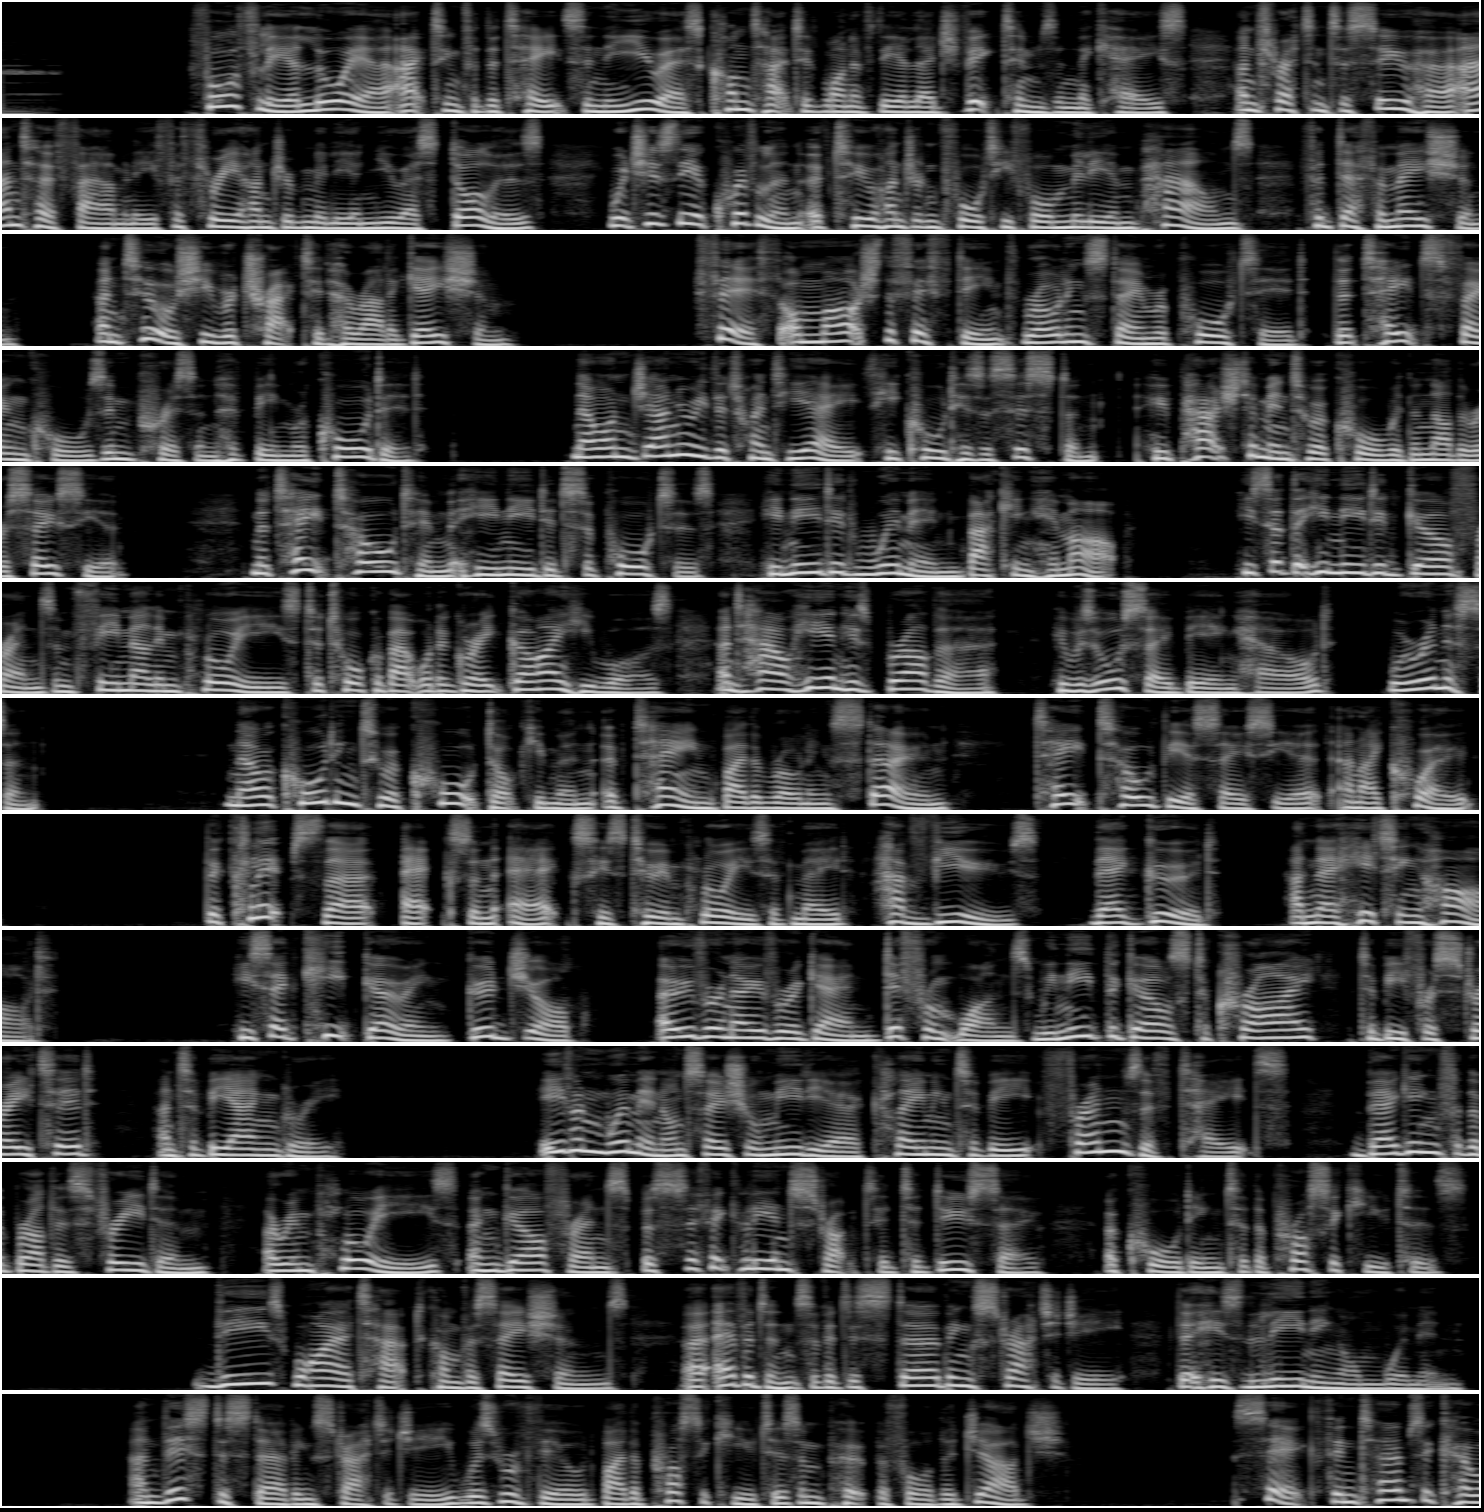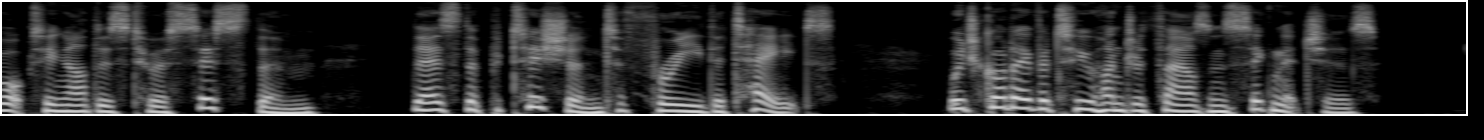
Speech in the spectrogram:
Fourthly, a lawyer acting for the Tates in the US contacted one of the alleged victims in the case and threatened to sue her and her family for 300 million US dollars, which is the equivalent of 244 million pounds for defamation, until she retracted her allegation. Fifth, on March the 15th, Rolling Stone reported that Tate's phone calls in prison have been recorded. Now, on January the 28th, he called his assistant, who patched him into a call with another associate. Now, Tate told him that he needed supporters, he needed women backing him up. He said that he needed girlfriends and female employees to talk about what a great guy he was and how he and his brother, who was also being held, were innocent. Now, according to a court document obtained by the Rolling Stone, Tate told the associate, and I quote, The clips that X and X, his two employees, have made have views. They're good and they're hitting hard. He said, Keep going. Good job. Over and over again, different ones. We need the girls to cry, to be frustrated, and to be angry. Even women on social media claiming to be friends of Tate's, begging for the brothers' freedom, are employees and girlfriends specifically instructed to do so, according to the prosecutors. These wiretapped conversations are evidence of a disturbing strategy that he's leaning on women. And this disturbing strategy was revealed by the prosecutors and put before the judge. Sixth, in terms of co opting others to assist them, there's the petition to free the Tates, which got over 200,000 signatures.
